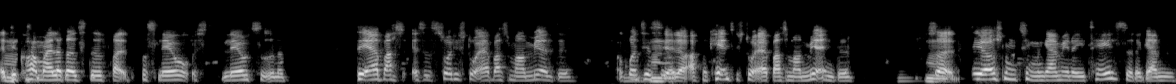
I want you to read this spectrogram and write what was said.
At det kommer allerede et sted fra, fra slave, slavetiden, og det er bare, altså sort historie er bare så meget mere end det. Og grund til at sige, at afrikansk historie er bare så meget mere end det. Så det er også nogle ting, man gerne mener i tale, så der gerne vil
